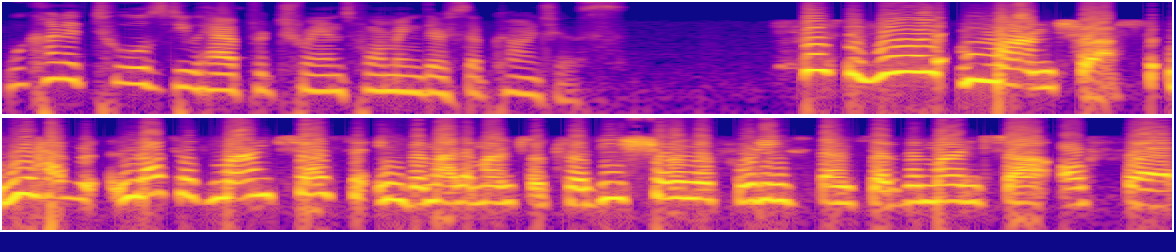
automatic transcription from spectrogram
what kind of tools do you have for transforming their subconscious? First of all, mantras. We have lots of mantras in the Mala Mantra tradition. For instance, the mantra of uh,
